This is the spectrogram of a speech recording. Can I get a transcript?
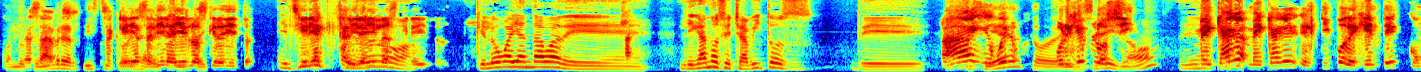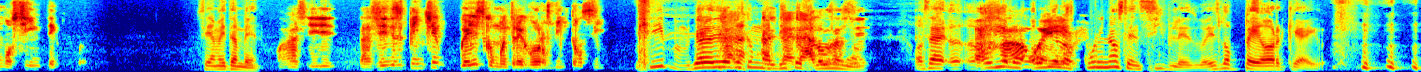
Cuando Ya tu nombre sabes. O sea, quería salir ahí en los créditos. El Quería salir que ahí luego- créditos. Que luego ahí andaba de ligándose chavitos de... Ay, Cierto, bueno, por ejemplo, 16, sí, ¿no? me caga, me caga el tipo de gente como Sintec, güey. Sí, a mí también. Así, así ese pinche güeyes como entre gorditos y Sí, yo le digo que es un maldito cagados así. O sea, Ajá, odio, lo- odio güey. los cuinos sensibles, güey. Es lo peor que hay, güey.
